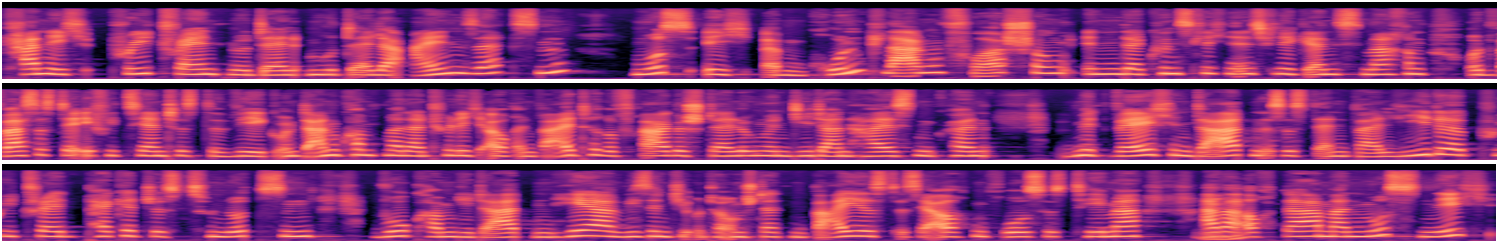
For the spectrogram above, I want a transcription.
Kann ich pre-trained Modelle einsetzen muss ich ähm, Grundlagenforschung in der künstlichen Intelligenz machen und was ist der effizienteste Weg? Und dann kommt man natürlich auch in weitere Fragestellungen, die dann heißen können, mit welchen Daten ist es denn valide, Pre-Trained Packages zu nutzen? Wo kommen die Daten her? Wie sind die unter Umständen biased? Ist ja auch ein großes Thema. Mhm. Aber auch da, man muss nicht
